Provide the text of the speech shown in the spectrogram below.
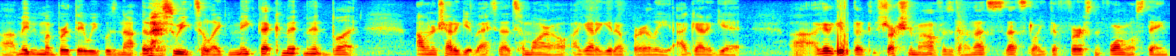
Uh, maybe my birthday week was not the best week to like make that commitment, but I'm gonna try to get back to that tomorrow. I gotta get up early. I gotta get uh, I gotta get the construction in my office done. That's that's like the first and foremost thing.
